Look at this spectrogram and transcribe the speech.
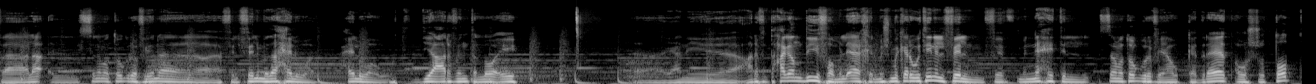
فلا ال cinematography هنا في الفيلم ده حلوة حلوة ودي عارف أنت اللي هو إيه آه، يعني عارف أنت حاجة نظيفة من الآخر مش مكروتين الفيلم في من ناحية ال cinematography أو الكادرات أو الشطات.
